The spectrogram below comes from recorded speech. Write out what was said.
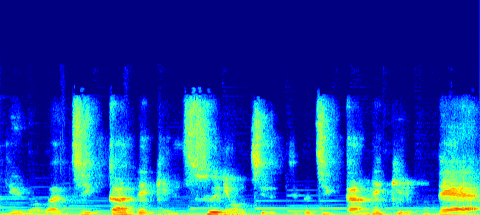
っていうのが実感できる負に落ちるっていうか実感できるので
